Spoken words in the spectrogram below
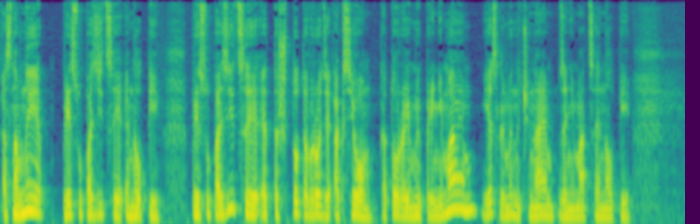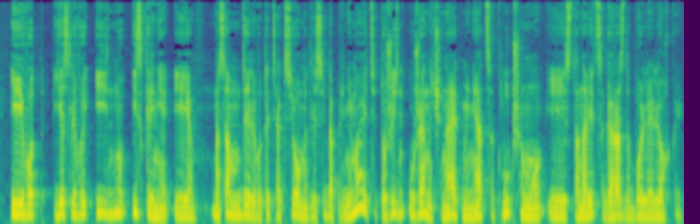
основные пресуппозиции НЛП. Пресуппозиции – это что-то вроде аксиом, которые мы принимаем, если мы начинаем заниматься НЛП. И вот если вы и, ну, искренне и на самом деле вот эти аксиомы для себя принимаете, то жизнь уже начинает меняться к лучшему и становиться гораздо более легкой.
